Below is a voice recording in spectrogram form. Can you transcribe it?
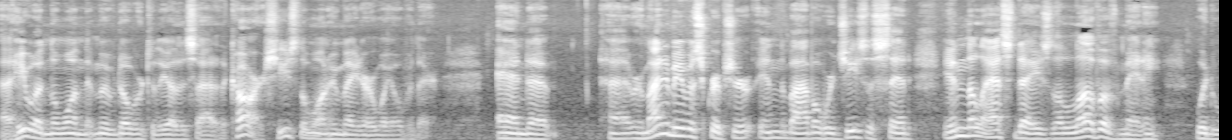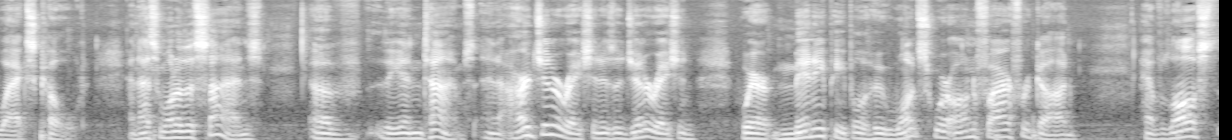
uh, he wasn't the one that moved over to the other side of the car. She's the one who made her way over there. And uh, uh, reminded me of a scripture in the Bible where Jesus said, In the last days, the love of many would wax cold. And that's one of the signs of the end times. And our generation is a generation where many people who once were on fire for God have lost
